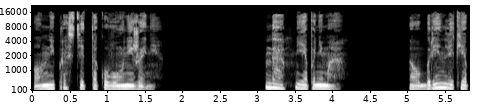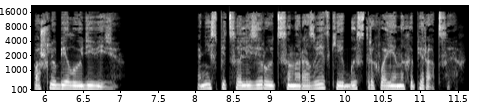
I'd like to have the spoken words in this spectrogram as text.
Он не простит такого унижения. Да, я понимаю. А в Бринлик я пошлю белую дивизию. Они специализируются на разведке и быстрых военных операциях.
